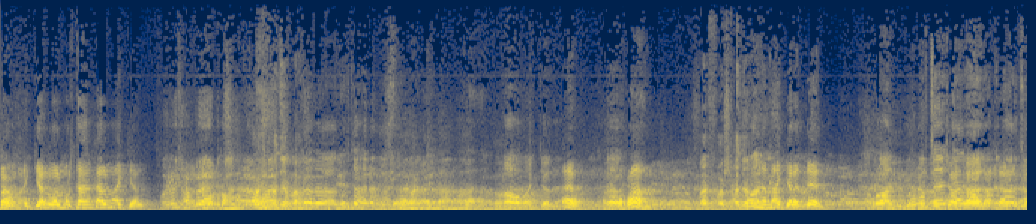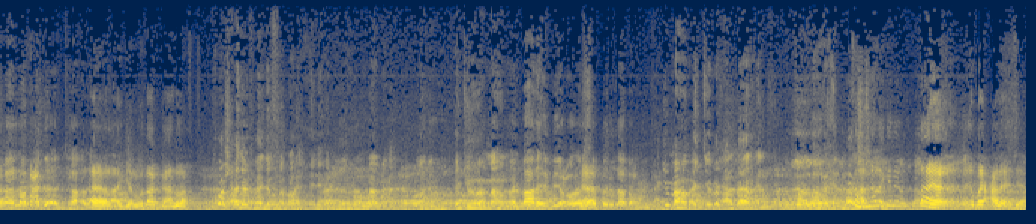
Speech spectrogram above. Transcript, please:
ما هو مأجل والمرتهن قال مأجل وليش حبيها برهن لا مرتهن ما هو مأجل أيوة الراهن وش عدد أنا مأجل الدين الراهن يقول مأجل لا ما بعد انتهاء إيه الأجل وذاك قال لا وش عدد الفائدة في الراهن الحين يحب ما الجموع ما هم ما له يبيع ولا يسبر بعد الجموع ما هم أنا لقيت لا يضيع عليه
